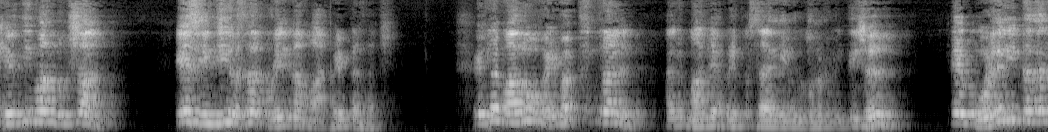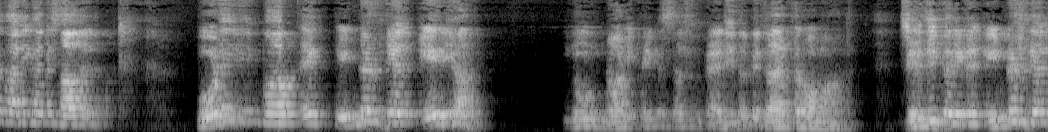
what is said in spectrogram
ખેતીમાં નુકસાન, એ સીધી અસર બોડેલીના માર્કેટ પર છે. એટલે મારું વહીવટ તંત્રને અને માન્ય સાહેબની વિનંતી છે કે બોડેલી નગરપાલિકાની સાથે બોડેલીમાં એક ઇન્ડસ્ટ્રીયલ એરિયા નું નોટિફિકેશન વહેલી તકે જાહેર કરવામાં આવે. જેથી કરીને ઇન્ડસ્ટ્રીયલ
